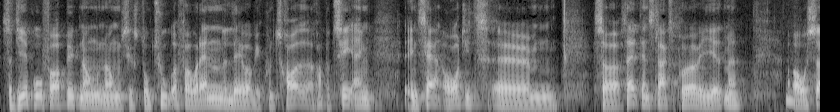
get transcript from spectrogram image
Så de har brug for at opbygge nogle, nogle strukturer for, hvordan laver vi kontrol og rapportering, intern audit. Øh, så, så alt den slags prøver vi at hjælpe med. Mm. Og så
